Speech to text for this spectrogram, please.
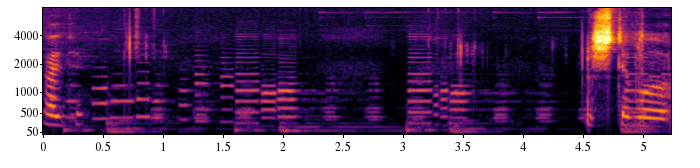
Hadi. İşte bu.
